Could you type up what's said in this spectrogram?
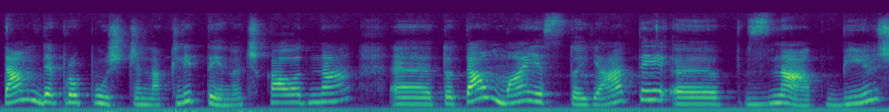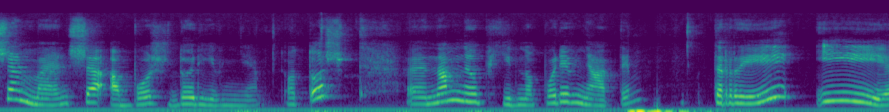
Там, де пропущена клітиночка одна, е, то там має стояти е, знак більше, менше або ж дорівнює. Отож, е, нам необхідно порівняти 3 і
